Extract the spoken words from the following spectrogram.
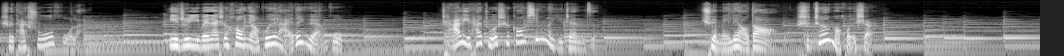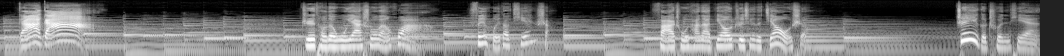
是他疏忽了，一直以为那是候鸟归来的缘故。查理还着实高兴了一阵子，却没料到是这么回事儿。嘎嘎！枝头的乌鸦说完话，飞回到天上，发出它那标志性的叫声。这个春天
